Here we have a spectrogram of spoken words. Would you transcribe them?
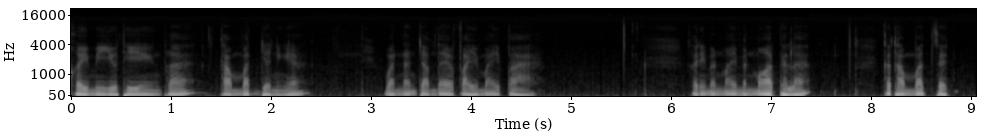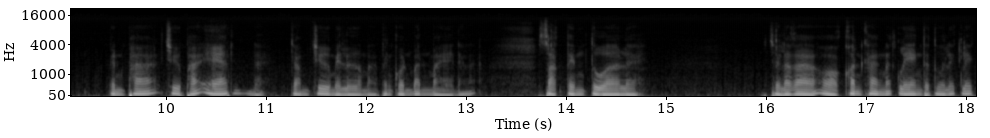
เคยมีอยู่ทีงพระทำวัดเย็นอย่างเงี้ย วันนั้นจำได้ไฟไหม้ป่า คราวนี้มันไหม้มันมอดไปแล้ว ก็ทำวัดเสร็จเป็นพระชื่อพระแอดนะจำชื่อไม่ลืมเป็นคนบ้านใหม่นะสักเต็มตัวเลย เสร็จแล้วก็ออกค่อนข้างนักเลงแต่ตัวเล็ก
